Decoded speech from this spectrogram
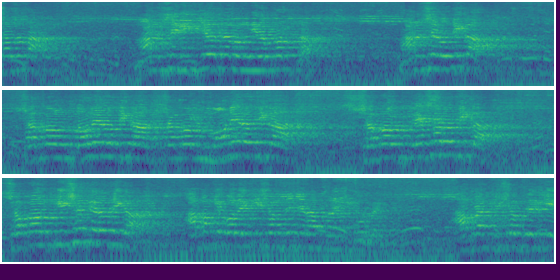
সততা, মানুষের ইজ্জত এবং নিরাপত্তা, মানুষের অধিকার, সকল দলের অধিকার, সকল মনের অধিকার, সকল পেশার অধিকার, সকল কৃষকের অধিকার, আমাকে বলে কৃষকদের জন্য আপনারা কি করবেন? আমরা কৃষকদেরকে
